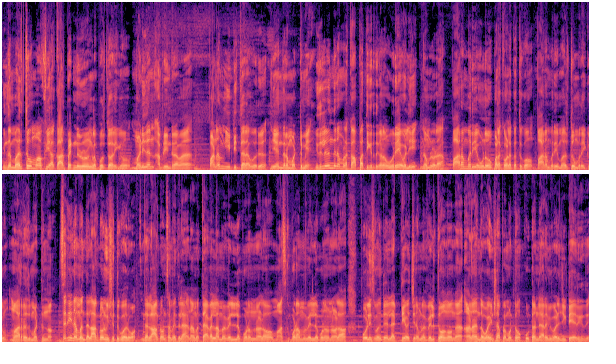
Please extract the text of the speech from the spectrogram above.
இந்த மருத்துவ மாஃபியா கார்ப்பரேட் நிறுவனங்களை பொறுத்த வரைக்கும் மனிதன் அப்படின்றவன் பணம் ஈட்டி தர ஒரு இயந்திரம் மட்டுமே. இதிலிருந்து நம்மளை காப்பாத்திக்கிறதுக்கான ஒரே வழி நம்மளோட பாரம்பரிய உணவு பழக்க வழக்கத்துக்கும் பாரம்பரிய மருத்துவ முறைக்கும் மாறுறது மட்டும்தான். சரி நம்ம இந்த லாக்டவுன் விஷயத்துக்கு வருவோம். இந்த லாக்டவுன் சமயத்தில் நம்ம தேவையில்லாம வெளில போனோம்னாலோ மாஸ்க் போடாமல் வெளில போனோம்னாலோ போலீஸ் வந்துட்டு லட்டியை வச்சு நம்மளை வெளுத்து வாங்குவாங்க. ஆனால் இந்த ஒயின் ஷாப்பில் மட்டும் கூட்டம் நிரம்பி வழிஞ்சிக்கிட்டே இருக்குது.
